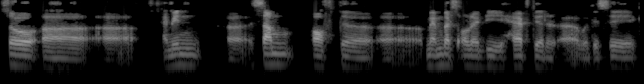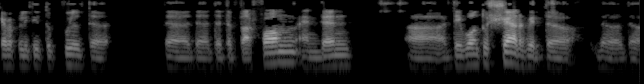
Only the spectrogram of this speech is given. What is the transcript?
So I mean uh, some of the uh, members already have their uh, what they say capability to build the the the, the, the platform and then they want to share with the the, the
